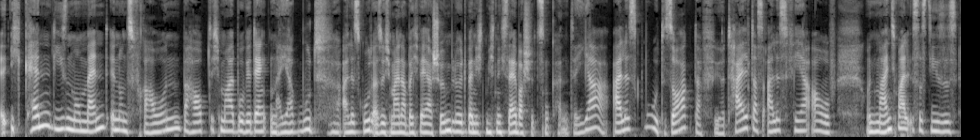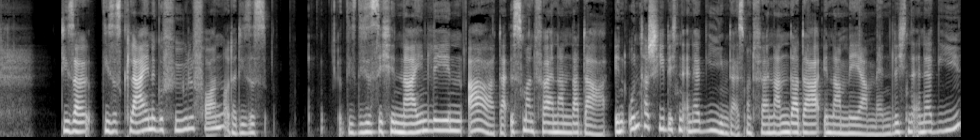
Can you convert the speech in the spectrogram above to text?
ich kenne diesen Moment in uns Frauen, behaupte ich mal, wo wir denken, na ja, gut, alles gut. Also ich meine, aber ich wäre ja schön blöd, wenn ich mich nicht selber schützen könnte. Ja, alles gut. Sorgt dafür. Teilt das alles fair auf. Und manchmal ist es dieses, dieser, dieses kleine Gefühl von oder dieses dieses sich hineinlehnen, ah, da ist man füreinander da, in unterschiedlichen Energien, da ist man füreinander da in einer mehr männlichen Energie,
